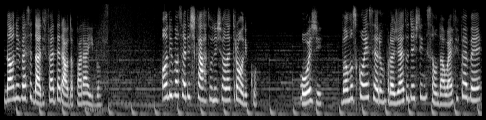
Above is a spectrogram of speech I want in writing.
da Universidade Federal da Paraíba. Onde você descarta o lixo eletrônico? Hoje, vamos conhecer um projeto de extensão da UFPB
